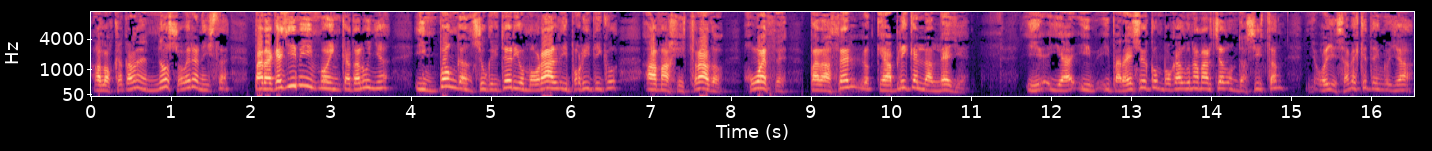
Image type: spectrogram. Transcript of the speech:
a los catalanes no soberanistas, para que allí mismo en Cataluña impongan su criterio moral y político a magistrados, jueces, para hacer lo que apliquen las leyes. Y, y, para eso he convocado una marcha donde asistan. Oye, ¿sabes que tengo ya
